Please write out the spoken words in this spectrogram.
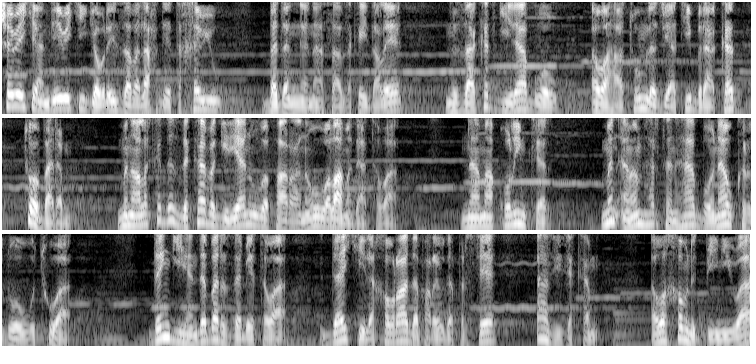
شەوێکیان دێوێکی گەورەی زەبەلاح دێتە خەوی و بەدەنگە ناسازەکەی دەڵێ نزاکەت گیرا بووە و ئەوە هاتووم لە جیاتی براکەت تۆ بەرم مناڵەکە دەست دەکا بە گریان و بە پاڕانەوە وەڵامەداتەوە ناماقوڵیم کرد من ئەمەم هەر تەنها بۆ ناو کردووە وتووە دەنگی هێندە بەرز دەبێتەوە دایکی لە خەوڕا دەپەڕێ و دەپرسێ ئازیزەکەم ئەوە خەونت بینیوە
